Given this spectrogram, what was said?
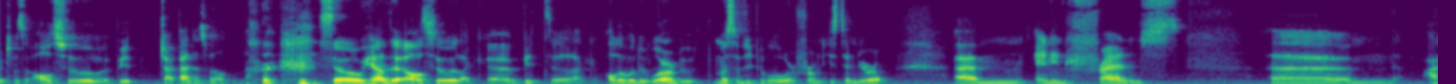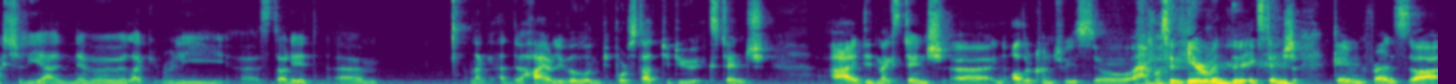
it was also a bit Japan as well. so we had uh, also like a bit uh, like all over the world. Most of the people were from Eastern Europe, um, and in France. Um, actually i never like really uh, studied um, like at the higher level when people start to do exchange i did my exchange uh, in other countries so i wasn't here when the exchange came in france so I,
